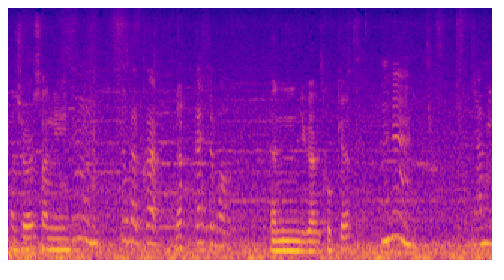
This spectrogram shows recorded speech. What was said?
What's yours, honey? Super good. Yeah. Vegetable. And you got a croquette? Mm-hmm. Yummy.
